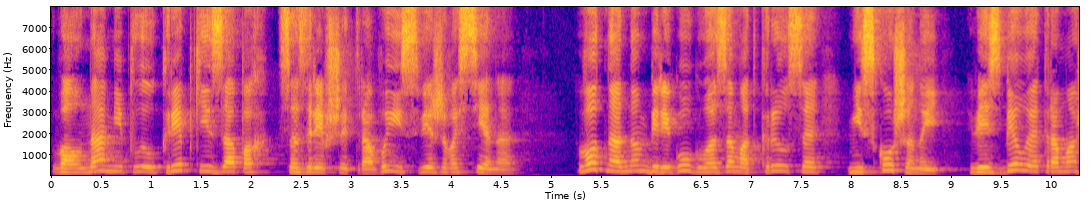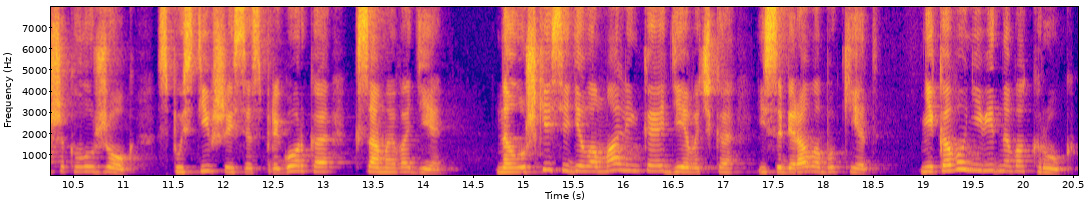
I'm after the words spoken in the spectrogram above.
волнами плыл крепкий запах созревшей травы и свежего сена. Вот на одном берегу глазам открылся нескошенный, весь белый от ромашек лужок, спустившийся с пригорка к самой воде. На лужке сидела маленькая девочка и собирала букет. Никого не видно вокруг.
